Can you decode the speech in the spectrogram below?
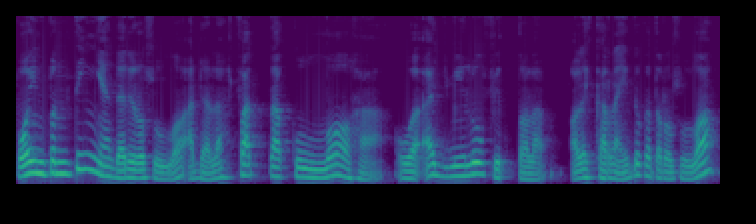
Poin pentingnya dari Rasulullah adalah fattakullaha wa ajmilu fit talab. Oleh karena itu kata Rasulullah,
